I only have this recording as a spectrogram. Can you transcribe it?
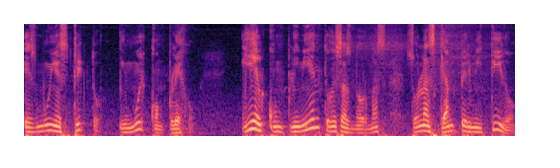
es muy estricto y muy complejo y el cumplimiento de esas normas son las que han permitido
